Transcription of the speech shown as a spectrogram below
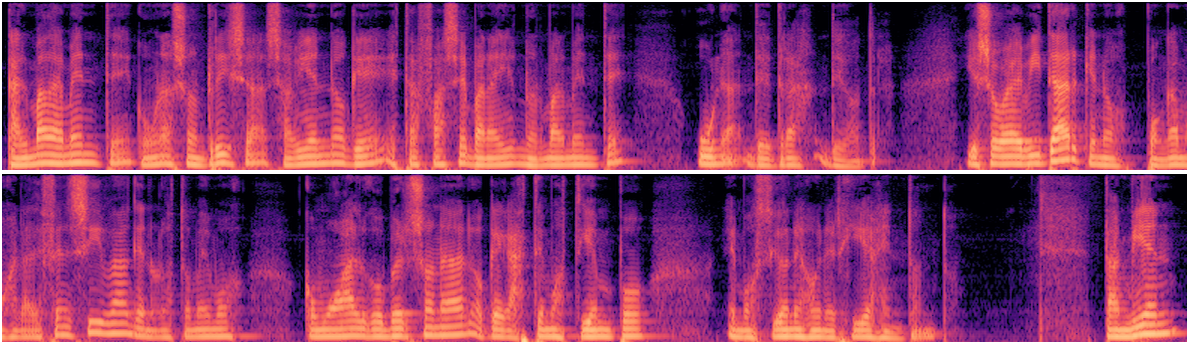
calmadamente, con una sonrisa, sabiendo que estas fases van a ir normalmente una detrás de otra. Y eso va a evitar que nos pongamos a la defensiva, que nos los tomemos como algo personal o que gastemos tiempo, emociones o energías en tonto. También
